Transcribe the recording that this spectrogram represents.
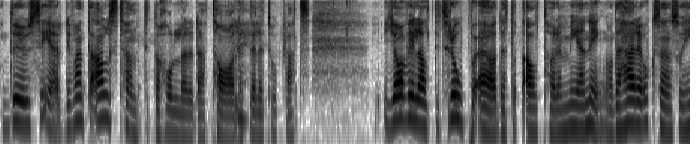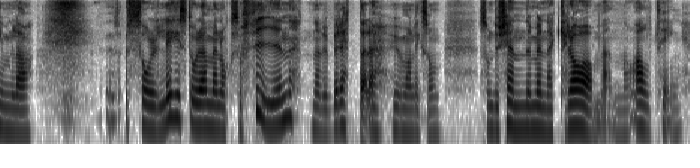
Du ser, det var inte alls töntigt att hålla det där talet Nej. eller tog plats. Jag vill alltid tro på ödet, att allt har en mening och det här är också en så himla eh, sorglig historia men också fin när du berättar det. Hur man liksom, som du kände med den där kramen och allting.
